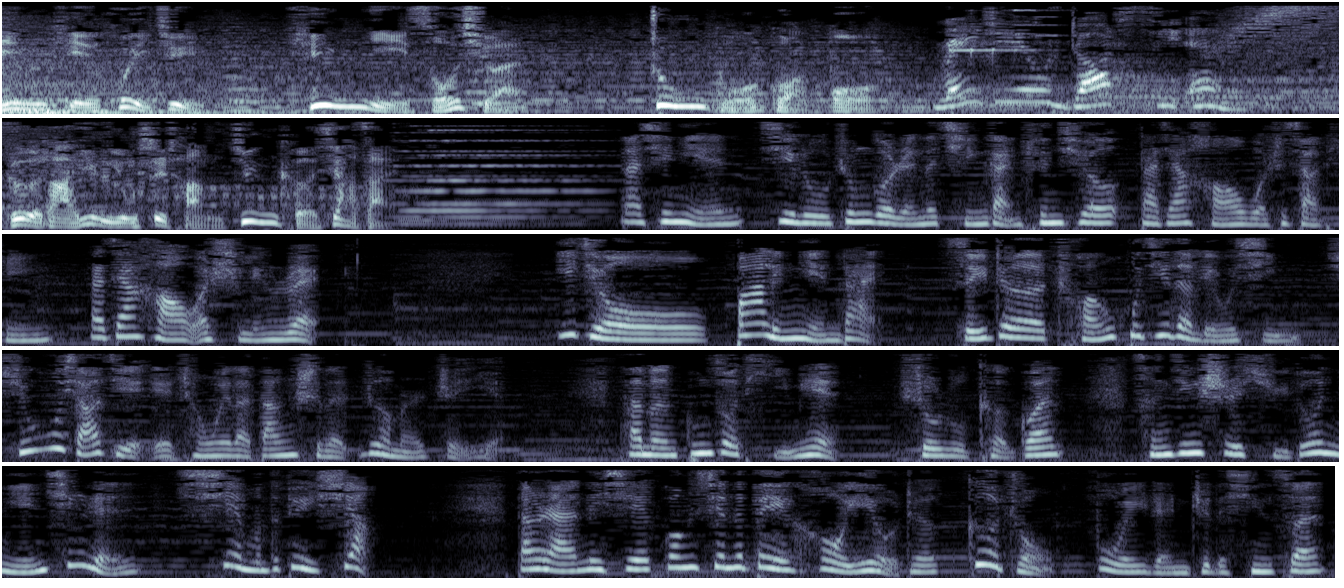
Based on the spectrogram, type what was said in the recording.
精品汇聚，听你所选，中国广播。radio.dot.cn，。各大应用市场均可下载。那些年，记录中国人的情感春秋。大家好，我是小婷。大家好，我是林瑞。一九八零年代，随着传呼机的流行，寻呼小姐也成为了当时的热门职业。她们工作体面，收入可观，曾经是许多年轻人羡慕的对象。当然，那些光鲜的背后也有着各种不为人知的辛酸。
